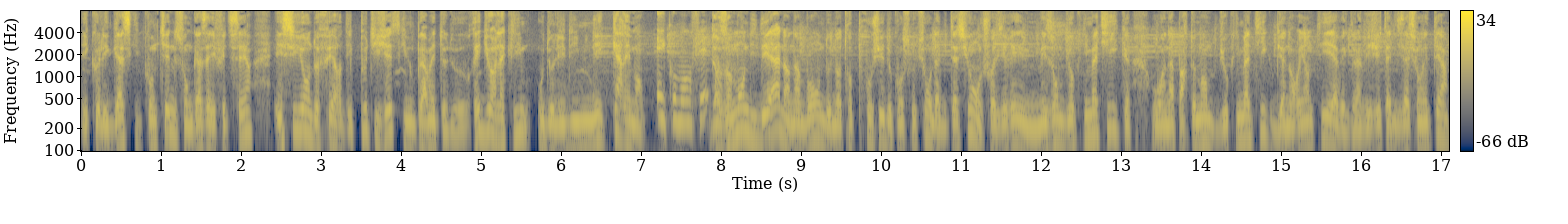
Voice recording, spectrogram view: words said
et que les gaz qu'ils contiennent sont gaz à effet de serre, essayons de faire des petits gestes qui nous permettent de réduire la clim ou de l'éliminer carrément. Et comment on fait? Dans un monde idéal, en amont de notre projet de construction ou d'habitation, on choisirait une maison bioclimatique ou un appartement bioclimatique bien orienté avec de la végétalisation interne.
